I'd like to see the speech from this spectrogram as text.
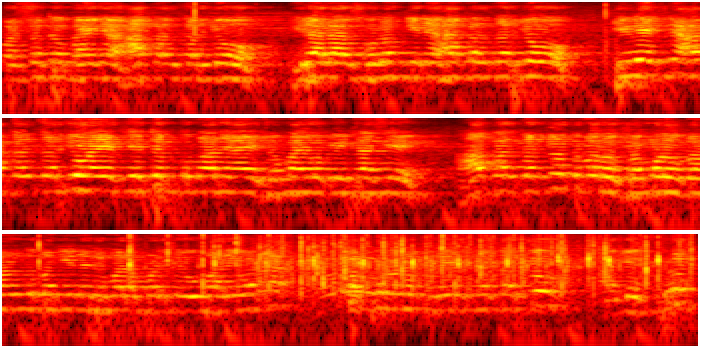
પરસોત્તમભાઈને હાકલ કરજો. હીરાલાલ સોલંકીને હાકલ કરજો. દિવેશને હાકલ કરજો. આ ચેતન કુમારને આ જમાયો બેઠા છે. હાકલ કરજો. તમારો જમણો ગંગ બનીને તમારા પડતે ઊભા રહેવાના. સંપૂર્ણ પ્રયત્ન કરજો. આજે વૃદ્ધ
